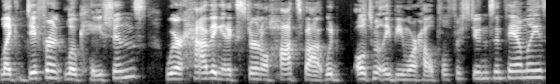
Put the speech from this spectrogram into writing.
like different locations where having an external hotspot would ultimately be more helpful for students and families.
